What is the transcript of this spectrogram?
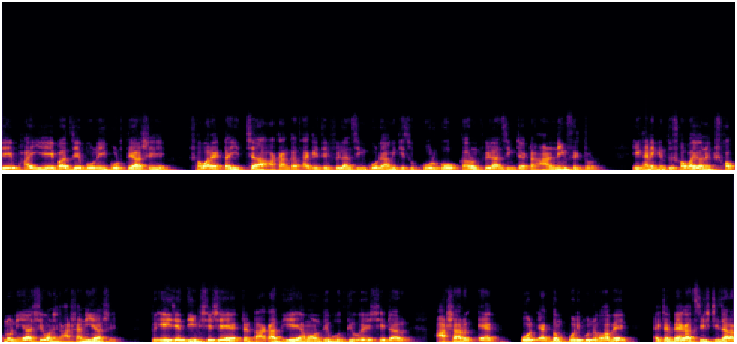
যে ভাইয়ে বা যে বোনেই করতে আসে, সবার একটা ইচ্ছা, আকাঙ্ক্ষা থাকে যে ফ্রিল্যান্সিং করে আমি কিছু করব, কারণ ফ্রিল্যান্সিংটা একটা আর্নিং সেক্টর এখানে কিন্তু সবাই অনেক স্বপ্ন নিয়ে আসে, অনেক আশা নিয়ে আসে। তো এই যে দিন শেষে একটা টাকা দিয়ে অ্যামাউন্ট দিয়ে ভর্তি হয়ে সেটার আশার এক একদম পরিপূর্ণভাবে একটা ব্যাঘাত সৃষ্টি যারা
